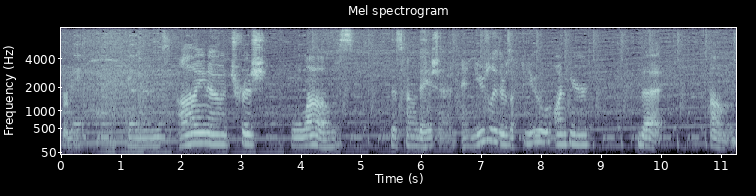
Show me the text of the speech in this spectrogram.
for me. And I know Trish loves this foundation. And usually there's a few on here that um,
